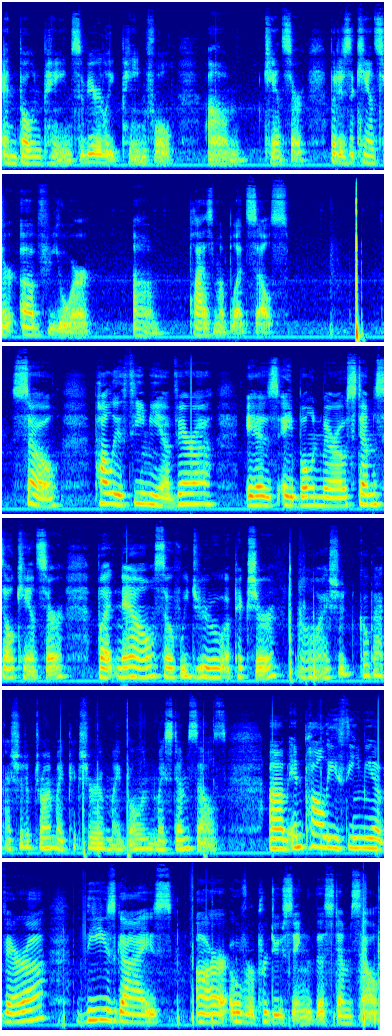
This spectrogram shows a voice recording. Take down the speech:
and bone pain, severely painful um, cancer, but it's a cancer of your um, plasma blood cells. So, polycythemia vera is a bone marrow stem cell cancer. But now, so if we drew a picture, oh, I should go back. I should have drawn my picture of my bone, my stem cells. Um, in polycythemia vera, these guys are overproducing the stem cell.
